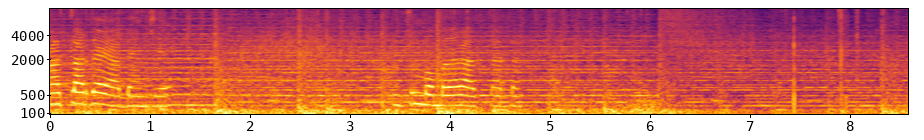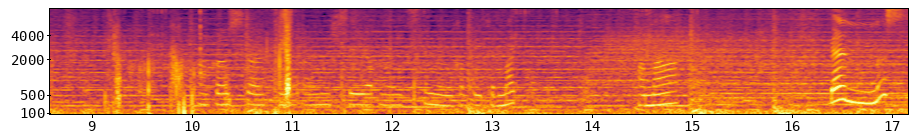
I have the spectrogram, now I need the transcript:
Altlarda ya bence. Bütün bombalar altlarda. Arkadaşlar aynı şey yapmak istemiyorum kapıyı kırmak. Ama ben nasıl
